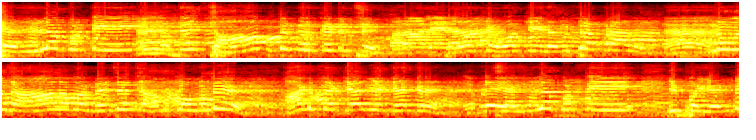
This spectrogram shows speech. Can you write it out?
செல்ல குட்டி சாப்பிட்டு பரவாயில்லையேடா. ஓகே ஓகே இதை விட்டுறக்கூடாது ஆ. இன்னும் கொஞ்சம் ஆழமா மெசேஜ் அமுக்க அடுத்த கேள்வியை கேட்கிறேன் எப்படி? செல்ல குட்டி இப்ப என்ன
